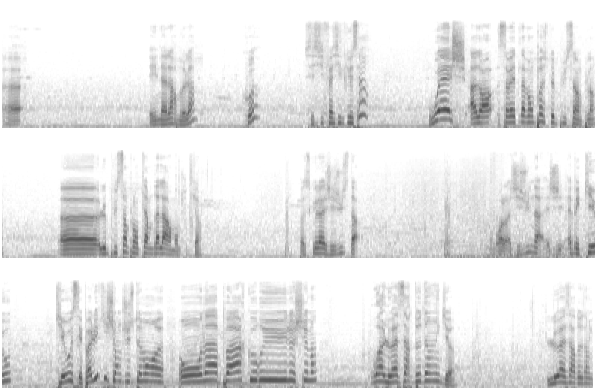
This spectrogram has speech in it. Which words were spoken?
Euh. Et une alarme là? Quoi? C'est si facile que ça? Wesh Alors ça va être l'avant-poste le plus simple hein. Euh, Le plus simple en termes d'alarme en tout cas. Parce que là j'ai juste à Voilà j'ai juste à Eh ben Keo Keo c'est pas lui qui chante justement euh, On a parcouru le chemin. Ouah le hasard de dingue. Le hasard de dingue.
